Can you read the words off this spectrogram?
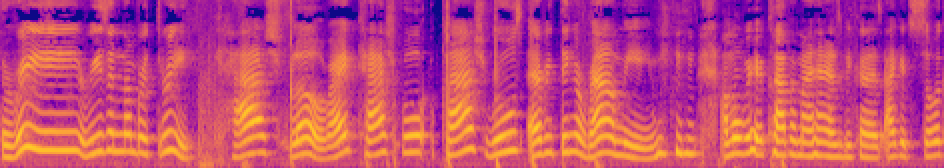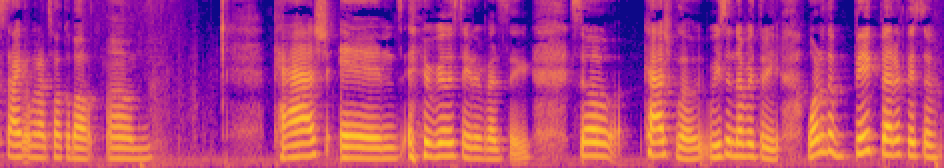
Three, reason number three, cash flow, right? Cash flow, cash rules everything around me. I'm over here clapping my hands because I get so excited when I talk about um, cash and real estate investing. So, cash flow, reason number three. One of the big benefits of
